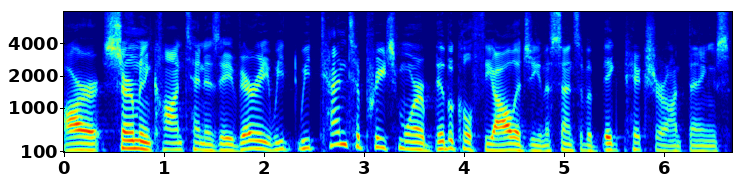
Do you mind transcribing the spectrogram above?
our sermon content is a very we, we tend to preach more biblical theology in the sense of a big picture on things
